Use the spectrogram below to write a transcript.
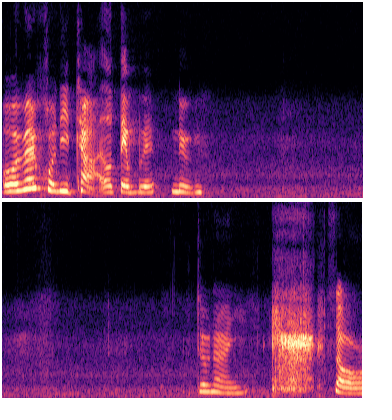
โอ้ยแม่คนอิจฉาเราเต็มเลยหนึ่ง เจ้านายสอง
